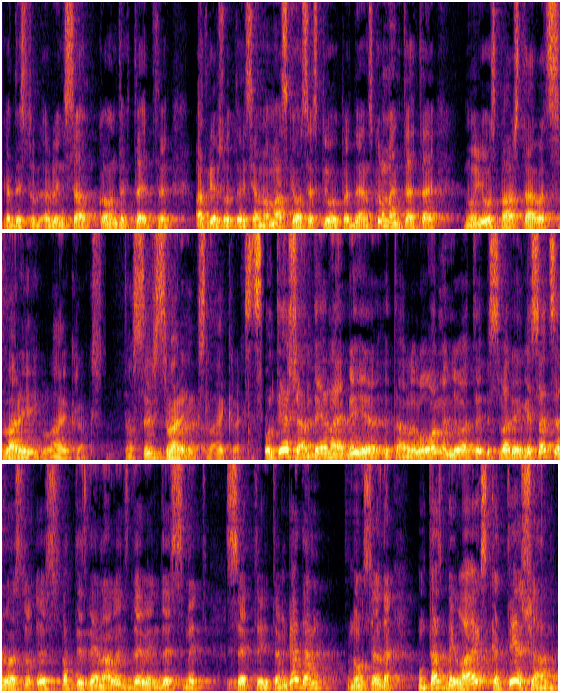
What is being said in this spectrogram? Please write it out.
kad es tur ar viņu sāku kontaktēt, atgriežoties jau no Maskavas, es kļuvu par dienas komentētāju. Nu, jūs pārstāvat svarīgu laikrakstu. Tas ir svarīgs laikraksts. Un tiešām dienai bija tā loma ļoti svarīga. Es atceros, es faktiski dienā līdz 97. gadam nostrādāju, un tas bija laiks, kad tiešām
